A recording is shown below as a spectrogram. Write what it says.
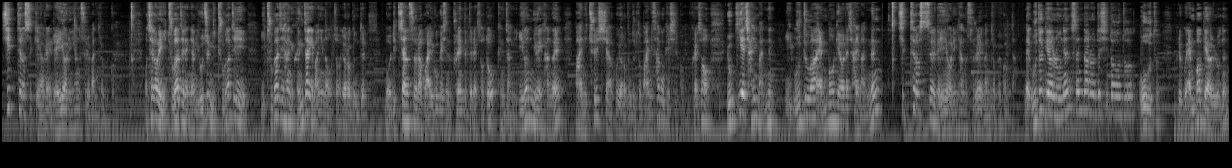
시트러스 계열의 레이어링 향수를 만들어 볼 거예요. 어, 제가 왜 이 두 가지를 했냐면 요즘 이 두 가지 이 두 가지 향이 굉장히 많이 나오죠. 여러분들 뭐 리치 향수라고 알고 계시는 브랜드들에서도 굉장히 이런 류의 향을 많이 출시하고 여러분들도 많이 사고 계실 거예요. 그래서 여기에 잘 맞는 이 우드와 엠버 계열에 잘 맞는 시트러스 레이어링 향수를 만들어 볼 겁니다. 네, 우드 계열로는 샌달우드, 시더우드, 오우드 그리고 엠버 계열로는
